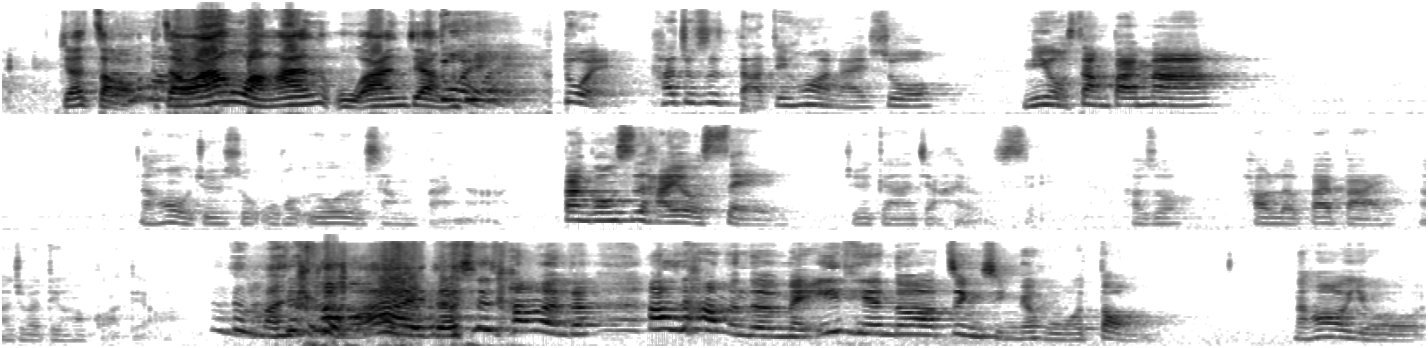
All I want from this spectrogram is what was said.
来，叫早早安、晚安、午安这样。对对，他就是打电话来说：“你有上班吗？”然后我就说：“我我有上班啊。”办公室还有谁？就会跟他讲还有谁。他说：“好了，拜拜。”然后就把电话挂掉。蛮可爱的，是他们的，他是他们的每一天都要进行的活动。然后有。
